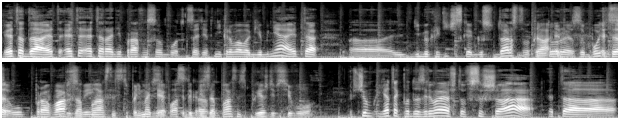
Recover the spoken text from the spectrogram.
это да, это, это, это ради прав и свобод. Кстати, это не кровавая гибня, это э, демократическое государство, Да, которое это- заботится это о правах своих. Безопасности, понимаете? безопасность это граждан. безопасность прежде всего. Причем я так подозреваю, что в США это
